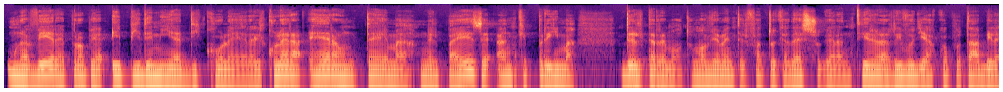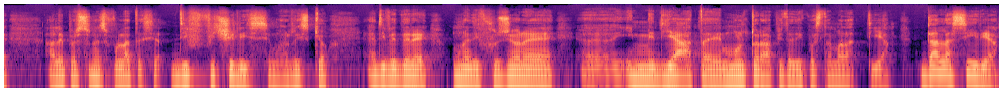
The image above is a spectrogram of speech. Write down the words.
una vera e propria epidemia di colera. Il colera era un tema nel paese anche prima del terremoto, ma ovviamente il fatto che adesso garantire l'arrivo di acqua potabile alle persone sfollate sia difficilissimo, il rischio è di vedere una diffusione eh, immediata e molto rapida di questa malattia. Dalla Siria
